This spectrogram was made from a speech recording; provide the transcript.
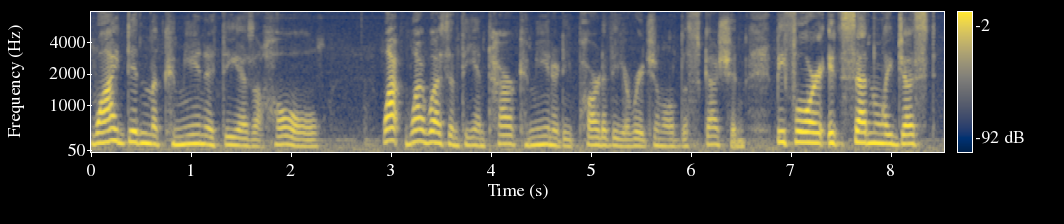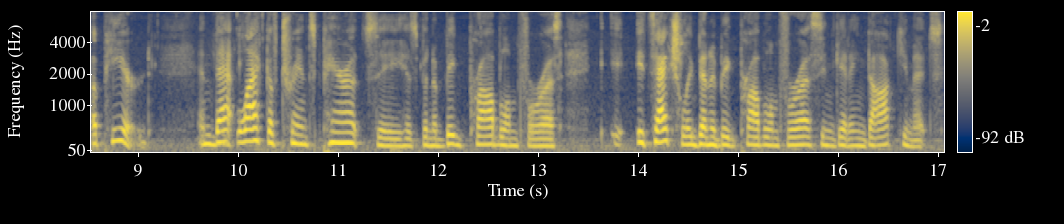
why didn't the community as a whole, why, why wasn't the entire community part of the original discussion before it suddenly just appeared? And that lack of transparency has been a big problem for us. It's actually been a big problem for us in getting documents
